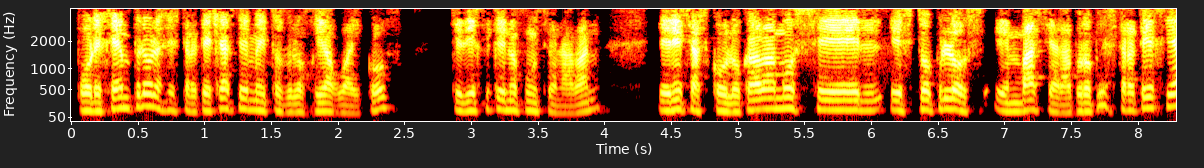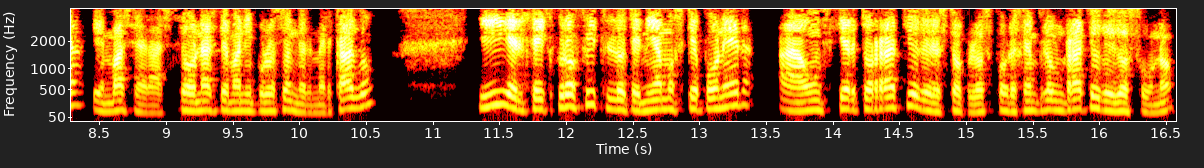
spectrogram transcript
Por ejemplo, las estrategias de metodología Wyckoff, que dije que no funcionaban. En esas colocábamos el stop loss en base a la propia estrategia, en base a las zonas de manipulación del mercado, y el take profit lo teníamos que poner a un cierto ratio del stop loss, por ejemplo, un ratio de 2-1,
